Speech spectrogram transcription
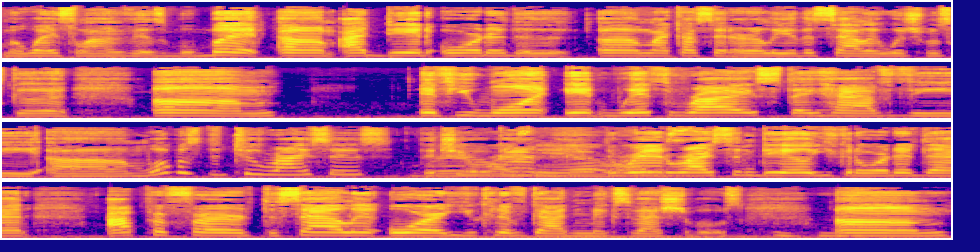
my waistline visible. But um, I did order the, um, like I said earlier, the salad, which was good. Um, if you want it with rice, they have the um, what was the two rices that Red you rice got? The red rice and dill. You could order that. I preferred the salad, or you could have gotten mixed vegetables. Um,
